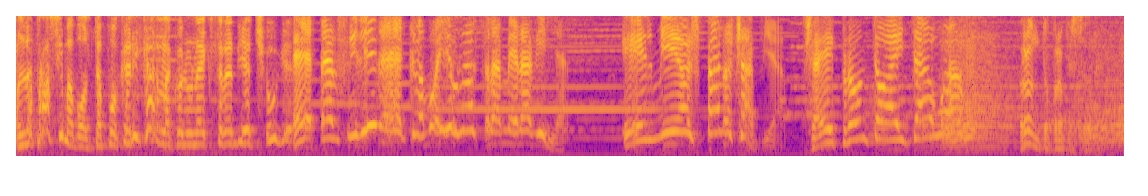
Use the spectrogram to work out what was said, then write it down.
La prossima volta può caricarla con un extra di acciughe. E per finire, ecco a voi un'altra meraviglia. Il mio sparacciappia. Sei pronto, Aizawa? Pronto, professore.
